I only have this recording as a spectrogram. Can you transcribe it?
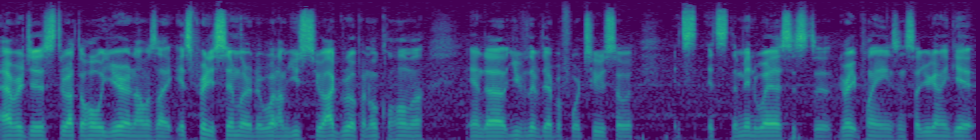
averages throughout the whole year, and I was like, it's pretty similar to what I'm used to. I grew up in Oklahoma, and uh, you've lived there before too. So it's it's the Midwest, it's the Great Plains, and so you're gonna get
